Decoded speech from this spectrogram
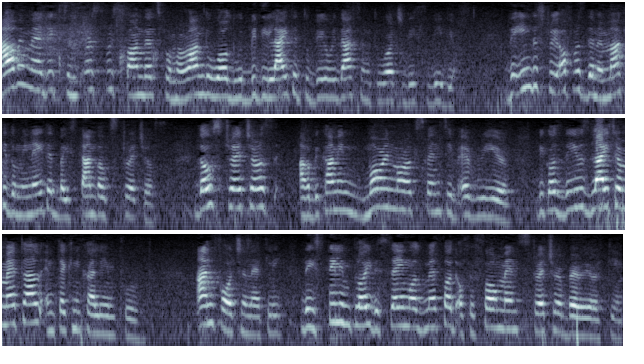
Army medics and first responders from around the world would be delighted to be with us and to watch this video. The industry offers them a market dominated by standard stretchers. Those stretchers are becoming more and more expensive every year because they use lighter metal and technically improved. Unfortunately, they still employ the same old method of a four-man stretcher bearer team.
